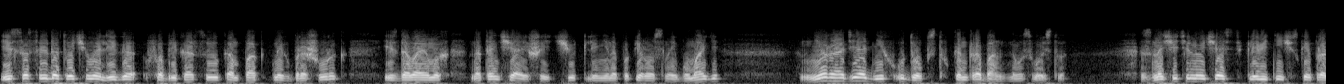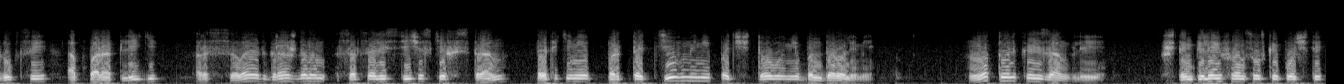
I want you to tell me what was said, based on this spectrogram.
и сосредоточила Лига фабрикацию компактных брошюрок, издаваемых на тончайшей, чуть ли не на папиросной бумаге, не ради одних удобств контрабандного свойства. Значительную часть клеветнической продукции аппарат Лиги рассылает гражданам социалистических стран этакими портативными почтовыми бандеролями. Но только из Англии. Штемпелей французской почты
